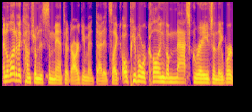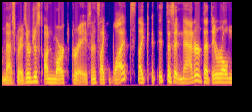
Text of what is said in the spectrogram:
And a lot of it comes from this semantic argument that it's like, oh, people were calling them mass graves and they weren't mass graves; they're just unmarked graves. And it's like, what? Like, it, it does it matter that they were all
